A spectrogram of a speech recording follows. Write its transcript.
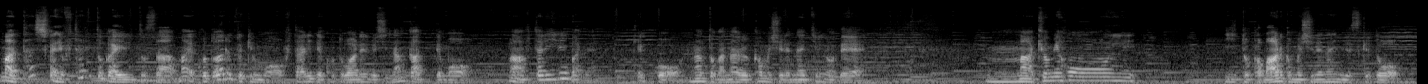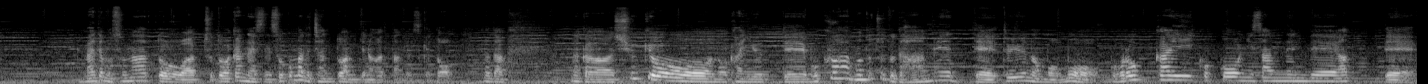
まあ確かに2人とかいるとさ、前断る時も2人で断れるし、なんかあっても、まあ2人いればね、結構なんとかなるかもしれないっていうので、うん、まあ興味本位とかもあるかもしれないんですけど、まあでもその後はちょっとわかんないですね。そこまでちゃんとは見てなかったんですけど、ただ、なんか宗教の勧誘って僕は本当ちょっとダメで、というのももう5、6回ここ2、3年であって、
